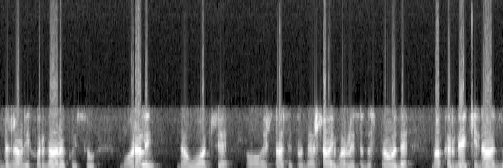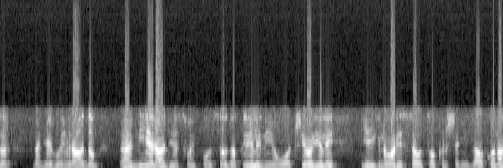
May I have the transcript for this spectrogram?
državnih organa koji su morali da uoče ove, šta se tu dešava i morali su da sprovode makar neki nadzor nad njegovim radom, nije radio svoj posao, dakle ili nije uočio ili je ignorisao to kršenje zakona,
